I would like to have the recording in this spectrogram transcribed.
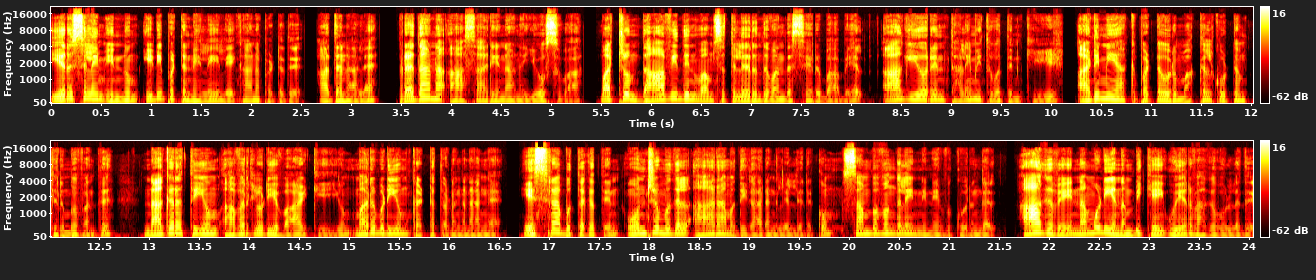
எருசலேம் இன்னும் இடிப்பட்ட நிலையிலே காணப்பட்டது. அதனால பிரதான ஆசாரியனான யோசுவா மற்றும் தாவீதின் வம்சத்திலிருந்து வந்த செருபாபேல் ஆகியோரின் தலைமைத்துவத்தின் கீழ் அடிமையாக்கப்பட்ட ஒரு மக்கள் கூட்டம் திரும்ப வந்து நகரத்தையும் அவர்களுடைய வாழ்க்கையையும் மறுபடியும் கட்டத் தொடங்கினாங்க. எஸ்ரா புத்தகத்தின் ஒன்று முதல் ஆறாம் அதிகாரங்களில் இருக்கும் சம்பவங்களை நினைவு கூறுங்கள். ஆகவே நம்முடைய நம்பிக்கை உயர்வாக உள்ளது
